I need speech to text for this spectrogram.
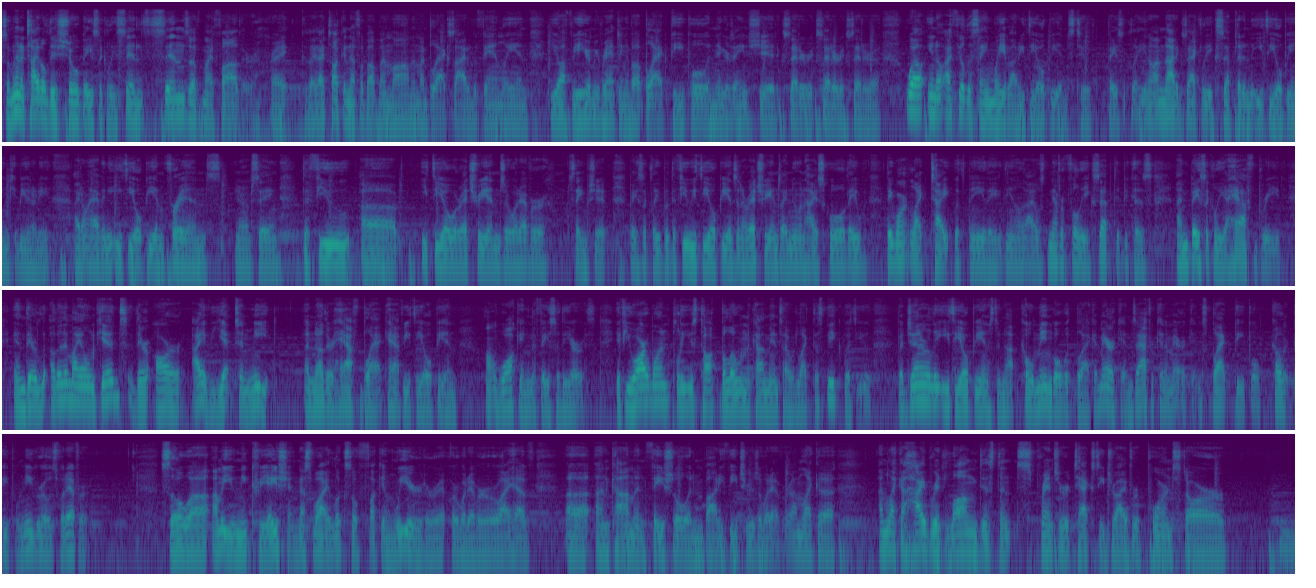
So I'm going to title this show basically Sins, Sins of My Father, right? Because I, I, talk enough about my mom and my black side of the family, and you often hear me ranting about black people and niggers ain't shit, etc., etc., etc. Well, you know, I feel the same way about Ethiopians too, basically. You know, I'm not exactly accepted in the Ethiopian community. I don't have any Ethiopian friends, you know what I'm saying? The few uh, Ethio-Eritreans or whatever same shit basically. But the few Ethiopians and Eritreans I knew in high school, they they weren't like tight with me. They you know I was never fully accepted because I'm basically a half breed. And there, other than my own kids, there are I have yet to meet another half black, half Ethiopian uh, walking the face of the earth. If you are one, please talk below in the comments. I would like to speak with you but generally Ethiopians do not commingle with black Americans, African Americans, black people, colored people, Negroes, whatever. So uh, I'm a unique creation. That's why I look so fucking weird or, or whatever, or I have uh, uncommon facial and body features or whatever. I'm like a I'm like a hybrid long distance sprinter, taxi driver, porn star,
